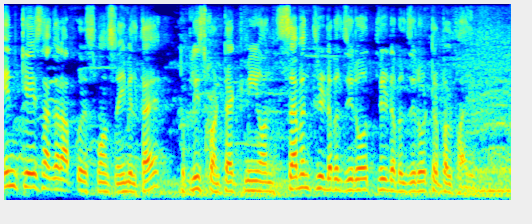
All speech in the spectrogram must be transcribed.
इन केस अगर आपको रिस्पांस नहीं मिलता है तो please contact me on seven three double zero three double zero triple five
